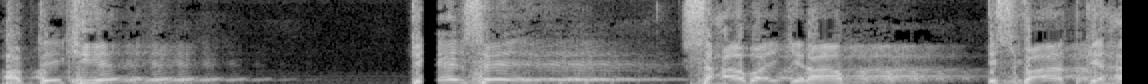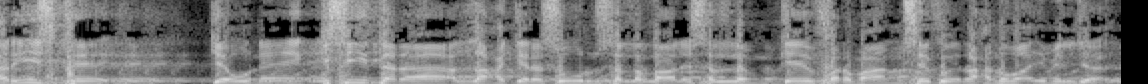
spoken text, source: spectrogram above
اب دیکھیے کیسے صحابہ کرام اس بات کے حریث تھے کہ انہیں کسی طرح اللہ کے رسول صلی اللہ علیہ وسلم کے فرمان سے کوئی رہنمائی مل جائے۔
